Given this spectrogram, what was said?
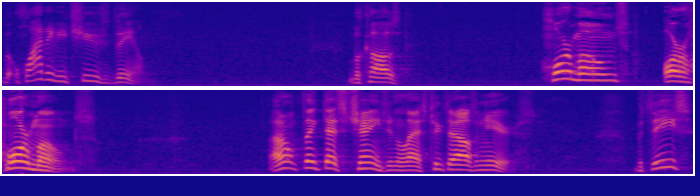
But why did he choose them? Because hormones are hormones. I don't think that's changed in the last 2,000 years. But these,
